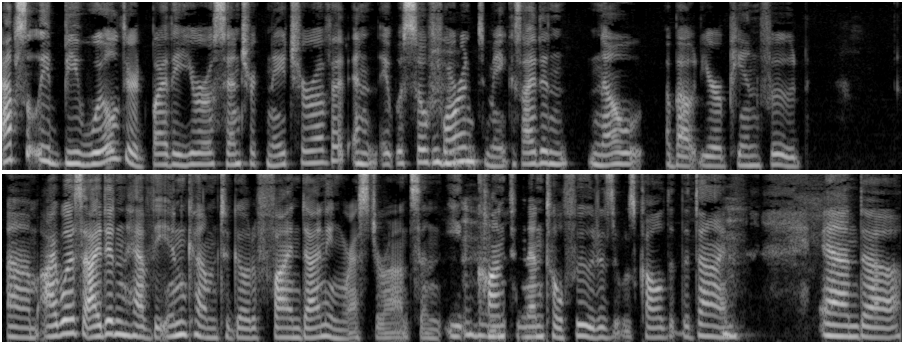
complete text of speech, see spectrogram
absolutely bewildered by the Eurocentric nature of it, and it was so mm-hmm. foreign to me because I didn't know about European food. Um, I was I didn't have the income to go to fine dining restaurants and eat mm-hmm. continental food as it was called at the time, mm-hmm. and uh,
